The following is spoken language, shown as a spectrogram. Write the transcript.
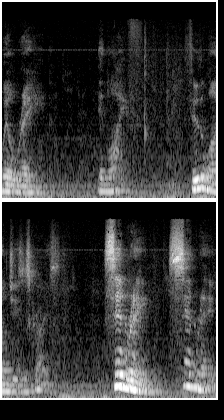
will reign in life through the one Jesus Christ. Sin reign, sin reign.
